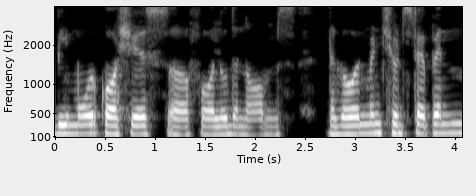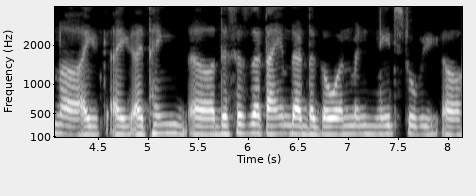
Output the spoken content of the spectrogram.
be more cautious, uh, follow the norms, the government should step in. Uh, I, I, I think uh, this is the time that the government needs to be uh,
